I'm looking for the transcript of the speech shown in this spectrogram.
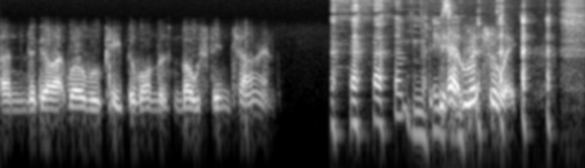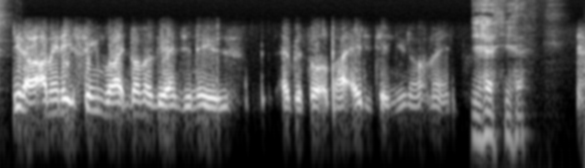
and they'd be like, "Well, we'll keep the one that's most in time." Yeah, literally. you know, I mean, it seemed like none of the engineers ever thought about editing. You know what I mean? Yeah, yeah.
